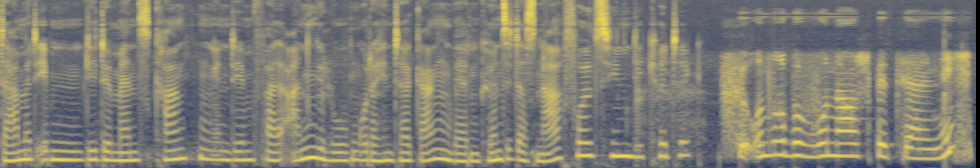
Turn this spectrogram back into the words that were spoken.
damit eben die Demenzkranken in dem Fall angelogen oder hintergangen werden. Können Sie das nachvollziehen, die Kritik? Für unsere Bewohner speziell nicht,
